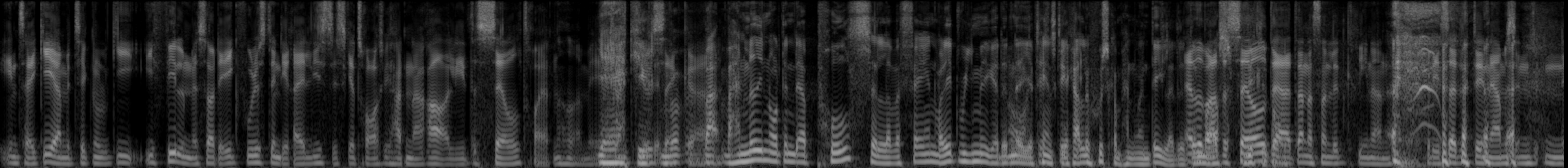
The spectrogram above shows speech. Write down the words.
interagere med teknologi i filmene, så er det ikke fuldstændig realistisk. Jeg tror også, vi har den her rædderlige The Cell, tror jeg, den hedder, med Ja, John det, var, var, var, han med i når den der Pulse, eller hvad fanden? Var det et remake af den Åh, der japanske? det- Jeg kan aldrig huske, om han var en del af det. Jeg Den ved var bare, The Cell, der, den er sådan lidt grineren, fordi så er det, det er nærmest en, en,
